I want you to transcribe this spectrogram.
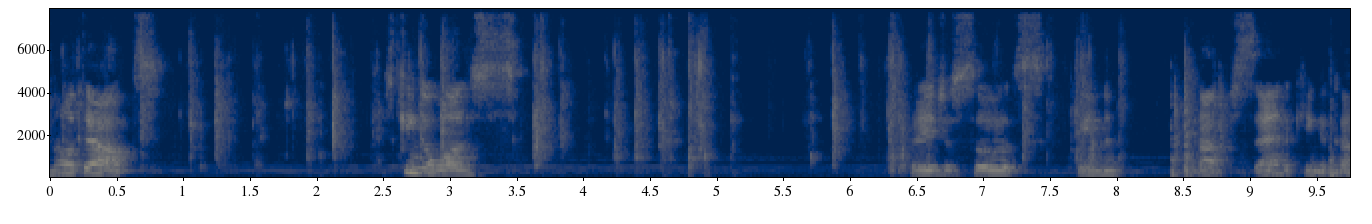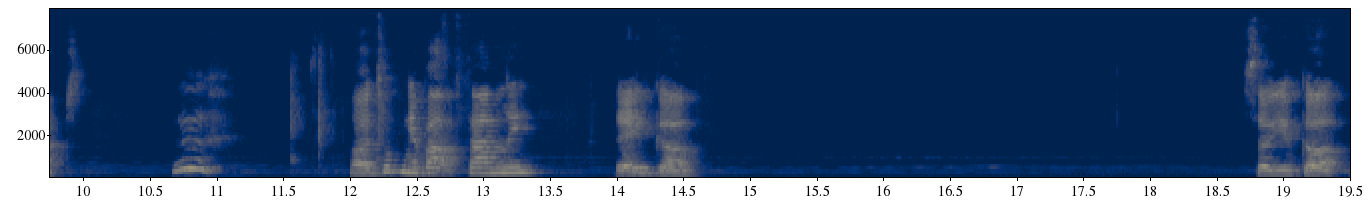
No doubt. It's King of Wands. Page of Swords, Queen of Cups, and the King of Cups. Whew. Well, talking about family, there you go. So you've got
